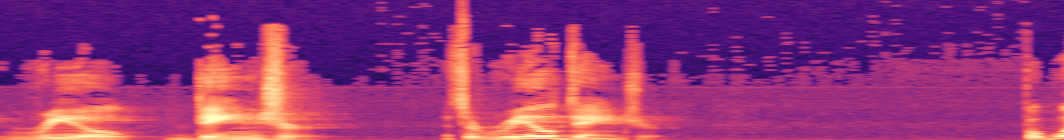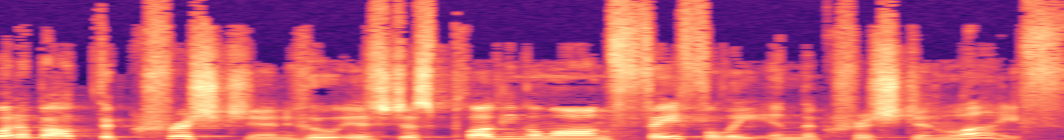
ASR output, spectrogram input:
real danger. It's a real danger. But what about the Christian who is just plugging along faithfully in the Christian life?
